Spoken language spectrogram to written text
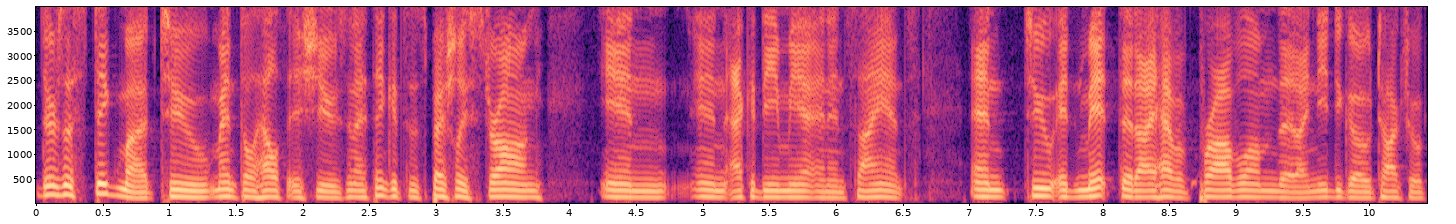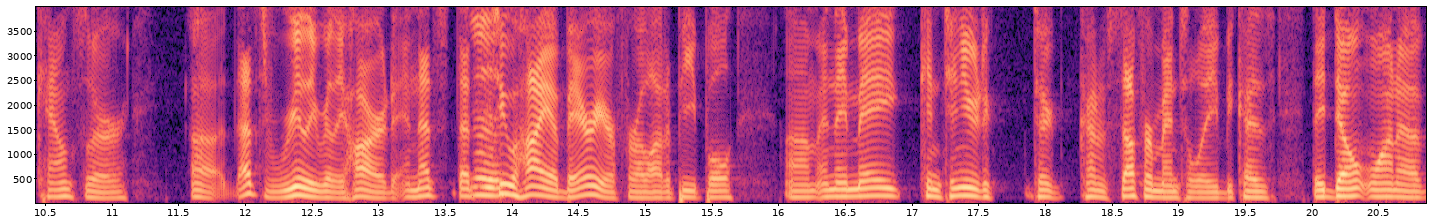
there's a stigma to mental health issues, and I think it's especially strong in in academia and in science. And to admit that I have a problem that I need to go talk to a counselor, uh, that's really really hard, and that's that's Mm. too high a barrier for a lot of people. Um, and they may continue to to kind of suffer mentally because they don't want to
